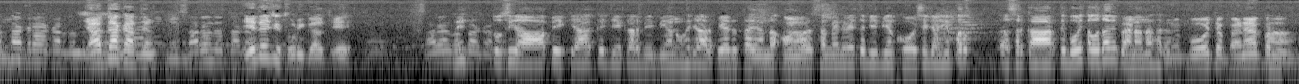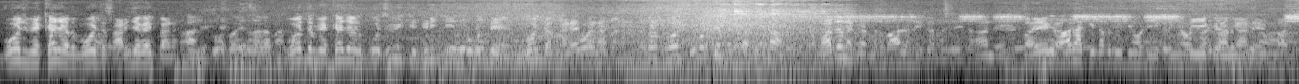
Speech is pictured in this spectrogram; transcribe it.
ਅੱਧਾ ਕਰਾ ਕਰ ਦਿੰਦੇ ਜਾਂ ਅੱਧਾ ਕਰ ਦੇਣ। ਸਾਰਿਆਂ ਦਾ ਇਹਦੇ 'ਚ ਥੋੜੀ ਗਲਤ ਏ। ਸਾਰਿਆਂ ਦਾ ਨਹੀਂ ਅੱਧਾ ਕਰ ਤੁਸੀਂ ਆਪ ਹੀ ਕਿਹਾ ਕਿ ਜੇਕਰ ਬੀਬੀਆਂ ਨੂੰ 1000 ਰੁਪਏ ਦਿੱਤਾ ਜਾਂਦਾ ਆਉਣ ਵਾਲੇ ਸਮੇਂ ਦੇ ਵਿੱਚ ਬੀਬੀਆਂ ਖੁਸ਼ ਹੋ ਜਾਣੀਆਂ ਪਰ ਅ, ਸਰਕਾਰ ਤੇ ਬੋਝ ਤਾਂ ਉਹਦਾ ਵੀ ਪੈਣਾ ਨਾ ਫਿਰ। ਬੋਝ ਤਾਂ ਪੈਣਾ ਪਰ ਹਾਂ। ਬੋਝ ਵੇਖਿਆ ਜਾਏ ਤਾਂ ਬੋਝ ਤਾਂ ਸਾਰੀ ਜਗ੍ਹਾ ਹੀ ਪੈਣਾ। ਹਾਂਜੀ ਬੋਝ ਬੋਝ ਤਾਂ ਸਾਰਾ ਪੈਣਾ। ਬੋਝ ਤਾਂ ਵੇਖਿਆ ਜਾਏ ਕੁਝ ਵੀ ਕਿ ਜਿਹੜੀ ਚੀਜ਼ ਭੁਗਤੇ ਬੋਝ ਤਾਂ ਪੈਣਾ ਹੀ ਪੈਣਾ। ਪਰ ਬੋਝ ਬੋਝ ਤੇ ਪੈਣਾ ਨਾ ਵਾਦਾ ਨਾ ਕਰਨਾ। ਵਾਅਦਾ ਨਹੀਂ ਕਰਨਾ ਚਾਹੀਦਾ। ਹਾਂਜੀ ਜੇ ਪਾਏਗਾ ਵਾਅਦਾ ਕੀਤਾ ਤਾਂ ਬੀਬੀਆਂ ਉਹ ਠੀਕ ਰਹੀਆਂ ਉਹ ਠੀਕ ਰਹੀਆਂ ਨੇ ਬਸ।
